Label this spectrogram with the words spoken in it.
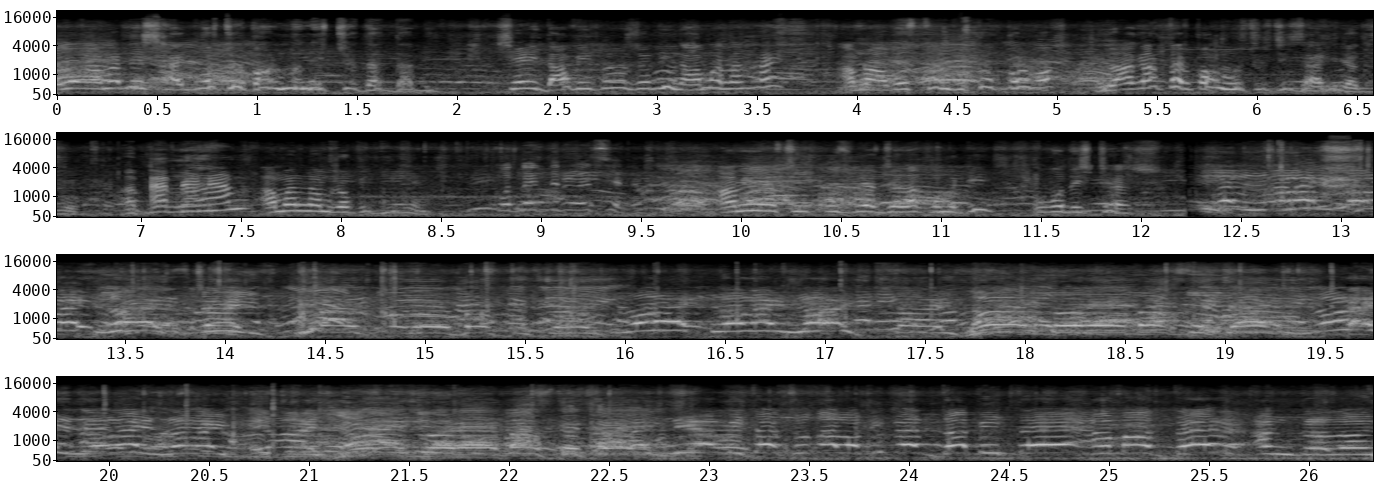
এবং আমাদের ষাট বছর কর্মনিশ্চয়তার দাবি সেই দাবিগুলো যদি না মানা হয় আমরা অবস্থান বিক্ষোভ করব। লাগাতার কর্মসূচি জারি রাখব। আপনার নাম? আমার নাম রফিক হোসেন আমি আছি কুচবিহার জেলা কমিটি উপদেষ্টা নিয়মিত দাবিতে আমাদের আন্দোলন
